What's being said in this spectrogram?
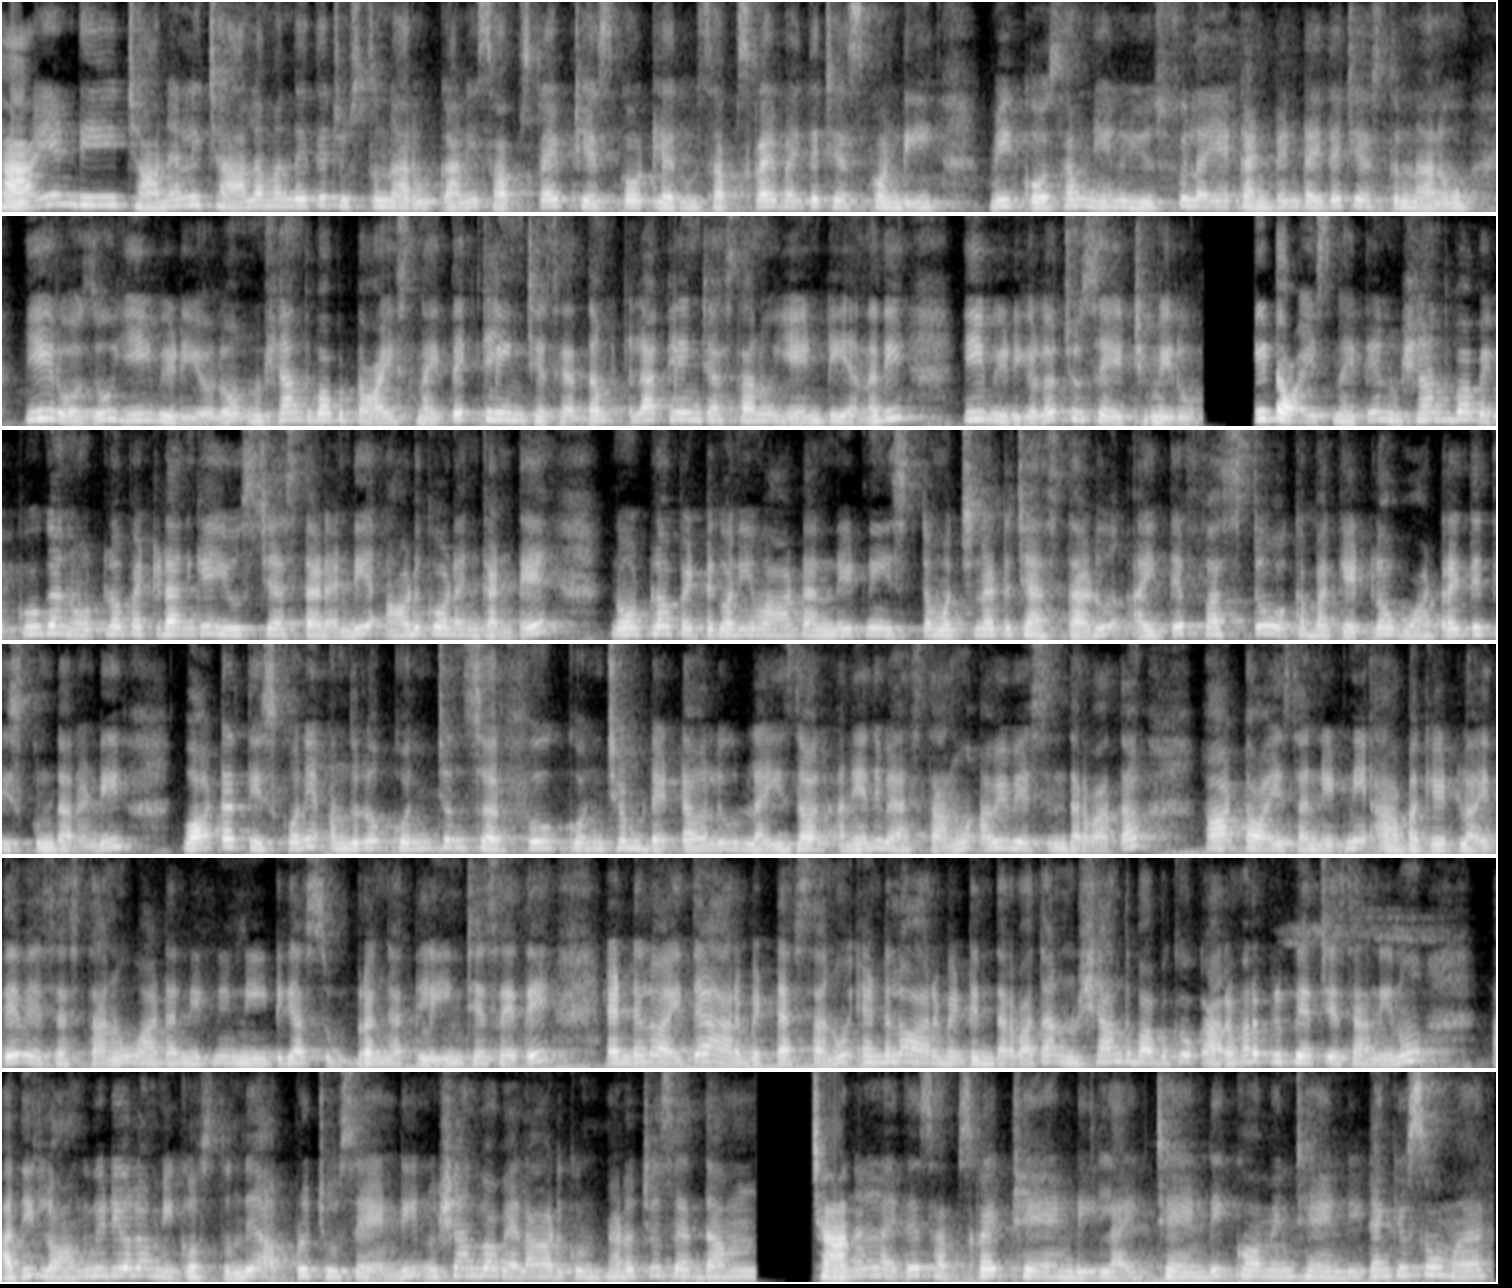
Hi అండి. ఛానల్ని చాలామంది అయితే చూస్తున్నారు కానీ సబ్స్క్రైబ్ చేసుకోవట్లేదు. సబ్స్క్రైబ్ అయితే చేసుకోండి. మీకోసం నేను యూస్ఫుల్ అయ్యే కంటెంట్ అయితే చేస్తున్నాను. ఈరోజు ఈ వీడియోలో నుశాంత్ బాబు టాయ్స్ని అయితే క్లీన్ చేసేద్దాం. ఎలా క్లీన్ చేస్తాను ఏంటి అన్నది ఈ వీడియోలో చూసేయచ్చు మీరు. ఈ టాయ్స్ని అయితే నుశాంత్ బాబు ఎక్కువగా నోట్లో పెట్టడానికే యూస్ చేస్తాడండి. ఆడుకోవడం కంటే నోట్లో పెట్టుకొని వాటన్నిటిని ఇష్టం వచ్చినట్టు చేస్తాడు. అయితే ఫస్ట్ ఒక బకెట్లో వాటర్ అయితే తీసుకుంటానండి. వాటర్ తీసుకొని అందులో కొంచెం సర్ఫ్ కొంచెం డెటాల్ లైజాల్ అనేది వేస్తాను. అవి వేసిన తర్వాత ఆ టాయ్స్ అన్నిటిని ఆ బకెట్లో అయితే వేసేస్తాను. వాటన్నిటిని నీట్గా శుభ్రంగా క్లీన్ చేసి అయితే ఎండలో అయితే ఆరబెట్టేస్తాను. ఎండలో ఆరబెట్టిన తర్వాత నుశాంత్ బాబుకి ఒక అరమర ప్రిపేర్ చేశాను నేను. అది లాంగ్ వీడియోలో మీకు వస్తుంది. అప్పుడు చూసేయండి. నిషాంత్ బాబు ఎలా ఆడుకుంటున్నాడో చూసేద్దాం. ఛానల్ అయితే సబ్స్క్రైబ్ చేయండి లైక్ చేయండి కామెంట్ చేయండి. Thank you so much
